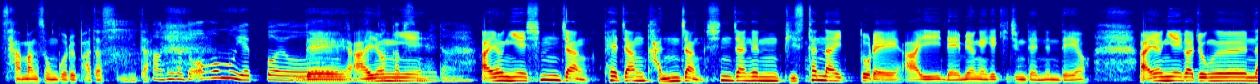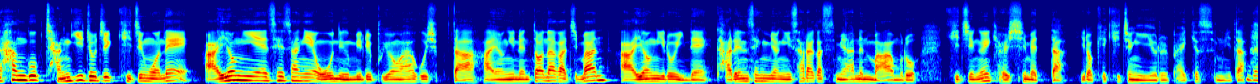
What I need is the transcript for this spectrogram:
사망 선고를 받았습니다. 아기가 너무 예뻐요. 네, 아영이의. 아영이의 심장, 폐장, 간장, 신장은 비슷한 나이 또래 아이 4명에게 기증됐는데요. 아영이의 가족은 한국 장기 조직 기증원에 아영이의 세상에 온 의미를 부여하고 싶다. 아영이는 떠나가지만 아영 이로 인해 다른 생명이 살아갔으면 하는 마음으로 기증을 결심했다. 이렇게 기증 이유를 밝혔습니다. 네.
